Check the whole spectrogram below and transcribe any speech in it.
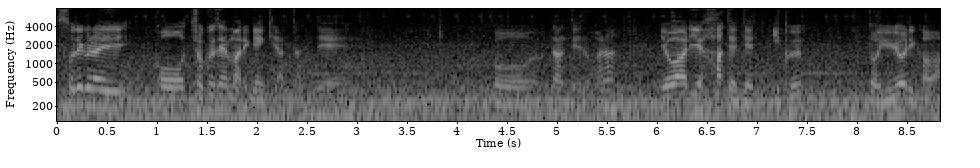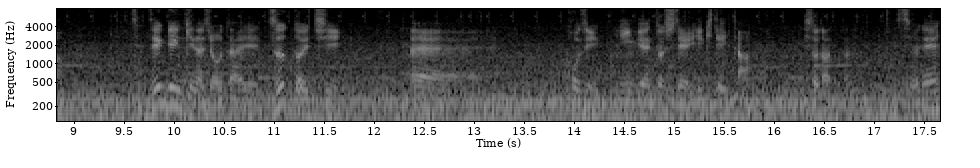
それぐらいこう直前まで元気だったんでこう何ていうのかな弱り果てていくというよりかは全然元気な状態でずっと一、えー、個人人間として生きていた人だったんですよね。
